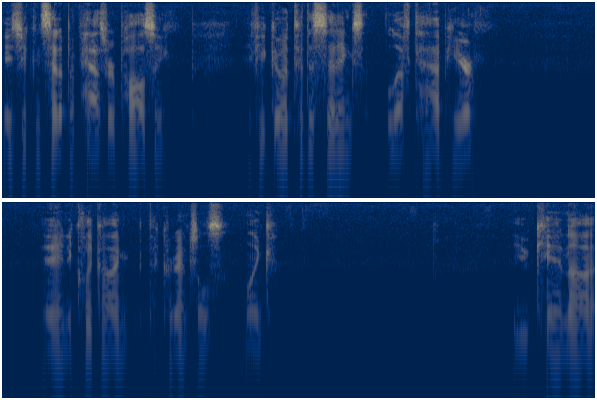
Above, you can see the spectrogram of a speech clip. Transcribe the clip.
is you can set up a password policy. If you go to the settings left tab here and you click on the credentials link you can uh,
